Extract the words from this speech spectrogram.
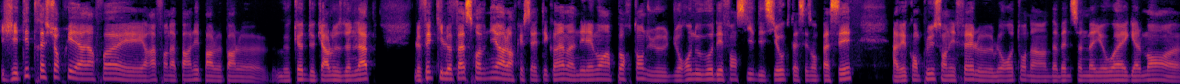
j'ai été très surpris la dernière fois et Raph en a parlé par le par le, le cut de Carlos Dunlap, le fait qu'il le fasse revenir alors que ça a été quand même un élément important du, du renouveau défensif des Seahawks la saison passée, avec en plus en effet le, le retour d'un d'un Benson Mayowa également. euh,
